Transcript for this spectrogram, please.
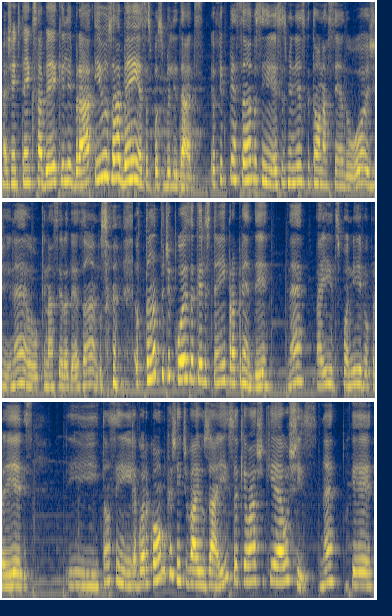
A gente tem que saber equilibrar e usar bem essas possibilidades. Eu fico pensando assim, esses meninos que estão nascendo hoje, né, ou que nasceram há 10 anos, o tanto de coisa que eles têm para aprender, né, aí disponível para eles. E, então, assim, agora como que a gente vai usar isso é que eu acho que é o X, né? Porque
